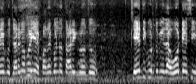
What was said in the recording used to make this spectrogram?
రేపు జరగబోయే పదకొండో తారీఖు రోజు చేతి గుర్తు మీద ఓటేసి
